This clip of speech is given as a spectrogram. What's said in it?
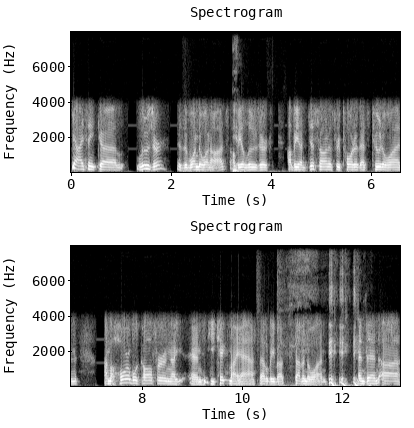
Yeah, I think uh, loser is a one to one odds. I'll be a loser. I'll be a dishonest reporter. That's two to one. I'm a horrible golfer, and I and he kicked my ass. That'll be about seven to one. and then uh,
